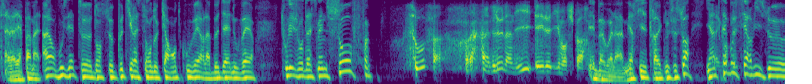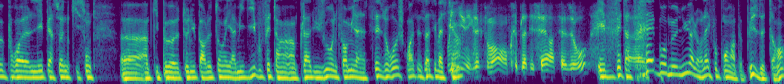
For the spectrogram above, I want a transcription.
ça a l'air pas mal. Alors vous êtes euh, dans ce petit restaurant de 40 couverts, la Bedaine, ouvert tous les jours de la semaine, sauf... Sauf le lundi et le dimanche soir. Eh ben voilà, merci d'être avec nous ce soir. Il y a un Avec très beau service de, pour euh, les personnes qui sont euh, un petit peu tenues par le temps et à midi. Vous faites un, un plat du jour, une formule à 16 euros, je crois, c'est ça, Sébastien? Oui, exactement. Entrée plat dessert à 16 euros. Et vous faites un Euh, très beau menu. Alors là, il faut prendre un peu plus de temps.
